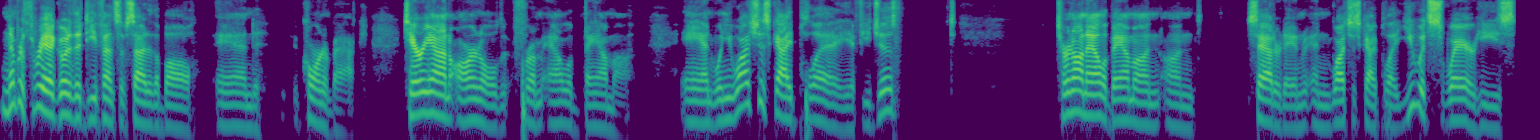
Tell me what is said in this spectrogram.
number three, I go to the defensive side of the ball and cornerback. Terrion Arnold from Alabama. And when you watch this guy play, if you just turn on Alabama on, on Saturday and, and watch this guy play, you would swear he's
